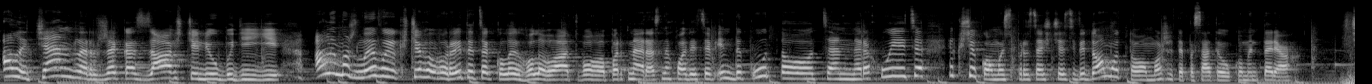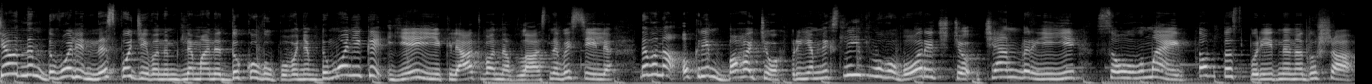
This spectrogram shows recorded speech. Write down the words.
Але Чендлер вже казав, що любить її. Але можливо, якщо говорити це, коли голова твого партнера знаходиться в індику, то це не рахується. Якщо комусь про це щось відомо, то можете писати у коментарях. Ще одним доволі несподіваним для мене доколупуванням до Моніки є її клятва на власне весілля, де вона, окрім багатьох приємних слів, говорить, що Чендлер її soulmate, тобто споріднена душа.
